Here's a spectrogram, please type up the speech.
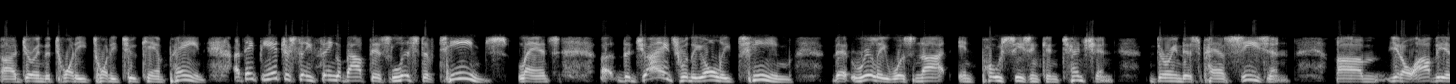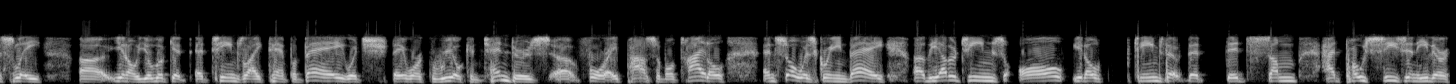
uh, during the 2022 campaign. I think the interesting thing about this list of teams, Lance, uh, the Giants were the only team that really was not in postseason contention during this past season. Um, you know, obviously, uh, you know, you look at, at teams like Tampa Bay, which they were real contenders uh, for a possible title, and so was Green Bay. Uh, the other teams, all you know, teams that that did some had postseason either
